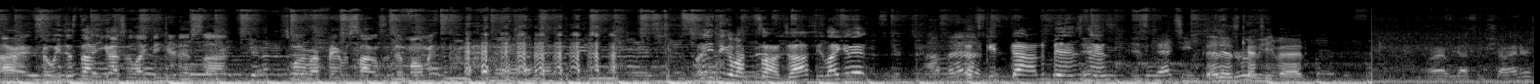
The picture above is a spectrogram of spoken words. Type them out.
All right, so we just thought you guys would like to hear this song. It's one of our favorite songs at the moment. what do you think about the song, Josh? You liking it? Not bad. Let's get down to business. It's catchy. It's it is groovy. catchy, man. All right, we got some shiners.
